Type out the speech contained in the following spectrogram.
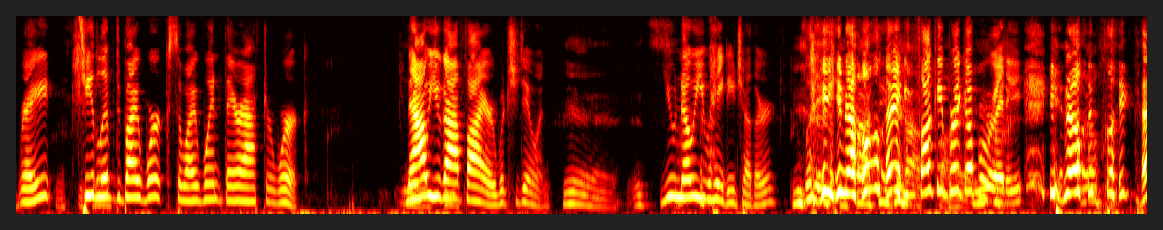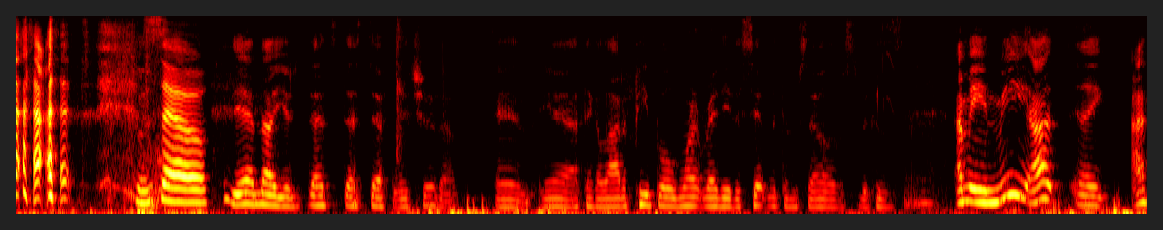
Right? She lived by work, so I went there after work. Now you got fired. What you doing? Yeah, it's You know you hate each other. Like, you know, like fucking break up already. You know, it's like that. So yeah, no, you that's that's definitely true though, and yeah, I think a lot of people weren't ready to sit with themselves because, I mean, me, I like I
